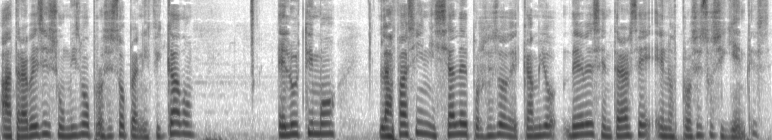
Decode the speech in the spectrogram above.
a través de su mismo proceso planificado. El último la fase inicial del proceso de cambio debe centrarse en los procesos siguientes.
